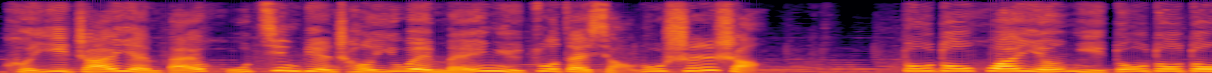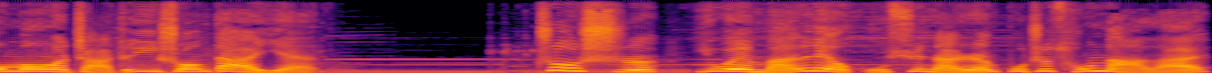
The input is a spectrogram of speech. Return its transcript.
可一眨眼，白狐竟变成一位美女，坐在小鹿身上。兜兜欢迎你，兜兜逗懵了，眨着一双大眼。这时，一位满脸胡须男人不知从哪来，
